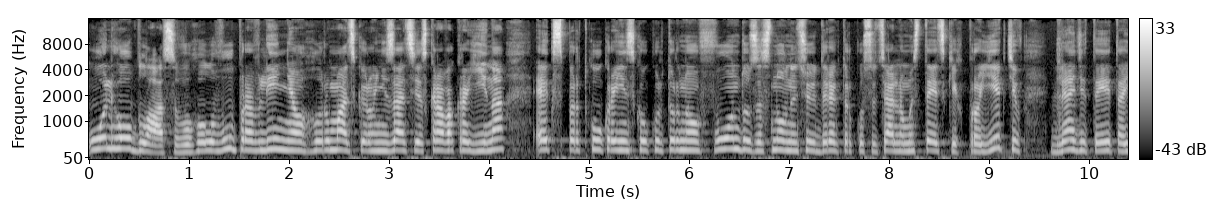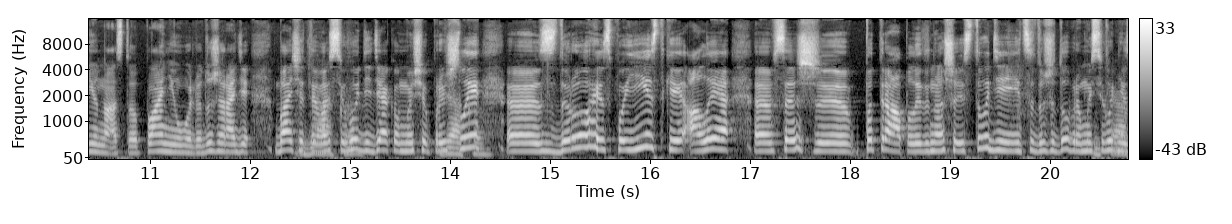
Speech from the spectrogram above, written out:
Ольгу Обласову, голову управління громадської організації Яскрава країна, експертку Українського культурного фонду, засновницю і директорку соціально-мистецьких проєктів для дітей та юнацтва. Пані Олю, дуже раді бачити Дякую. вас сьогодні. Дякуємо, що прийшли Дякую. е, з дороги, з поїздки, але е, все ж е, потрапили до нашої студії, і це дуже добре. Ми сьогодні Дякую.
